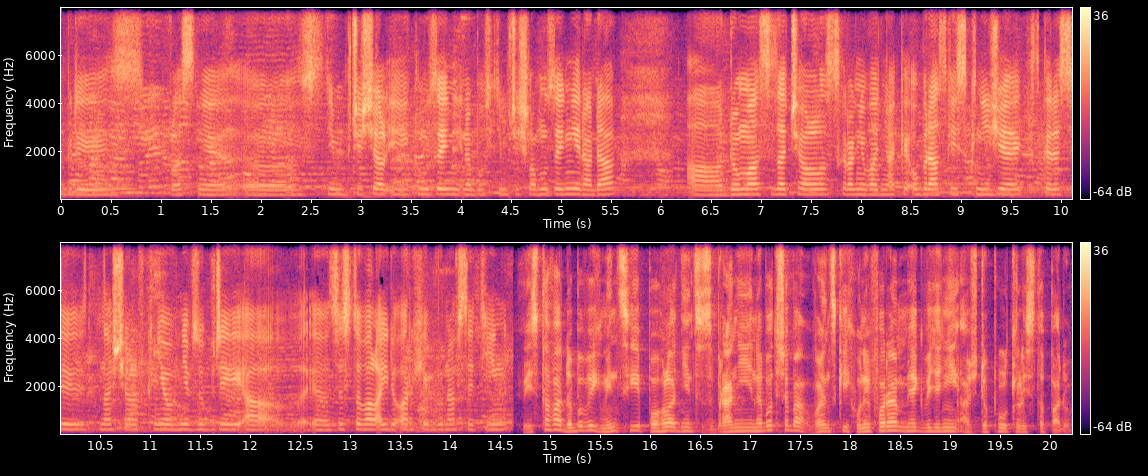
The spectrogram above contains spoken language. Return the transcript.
kdy vlastně eh, s tím přišel i k muzejní, nebo s tím přišla muzejní rada a doma si začal schraňovat nějaké obrázky z knížek, které si našel v knihovně v Zubři a eh, cestoval i do archivu na Vsetín. Výstava dobových mincí, pohlednic, zbraní nebo třeba vojenských uniform je k vidění až do půlky listopadu.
